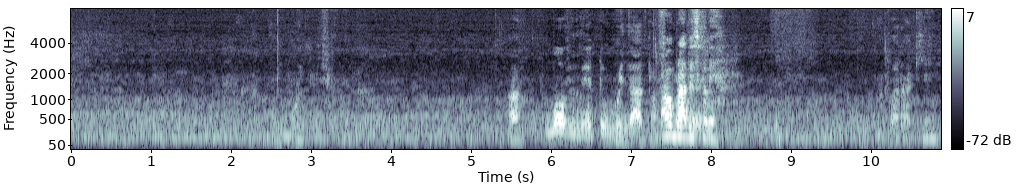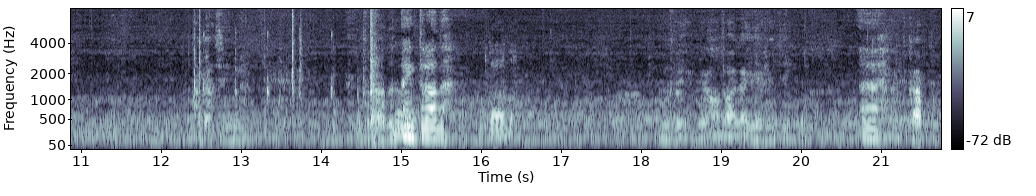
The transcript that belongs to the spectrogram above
é muito diferente. Ó, O movimento. cuidado com as Olha o Bradesco ali. Vou parar aqui. Magazine. Entrada. A entrada. Nada. Vamos ver. Vê uma vaga aí, a gente É, capta.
